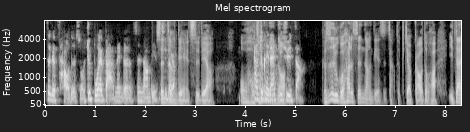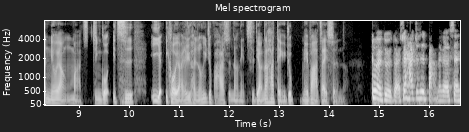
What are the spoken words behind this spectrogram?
这个草的时候，就不会把那个生长点吃掉。生长点也吃掉，哇、哦，它就可以再继续长。可是如果它的生长点是长得比较高的话，一旦牛羊马经过一吃一咬一口咬下去，很容易就把它的生长点吃掉，那它等于就没办法再生了。对对对，所以它就是把那个生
